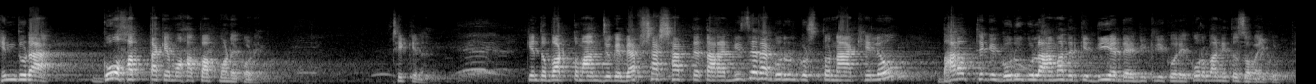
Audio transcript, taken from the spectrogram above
হিন্দুরা গো হত্যাকে মহাপাপ মনে করে। ঠিক কিনা? কিন্তু বর্তমান যুগে ব্যবসার স্বার্থে তারা নিজেরা গরুর গোস্ত না খেলেও ভারত থেকে গরুগুলো আমাদেরকে দিয়ে দেয় বিক্রি করে কোরবানিতে জবাই করতে।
